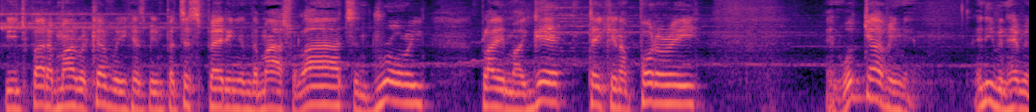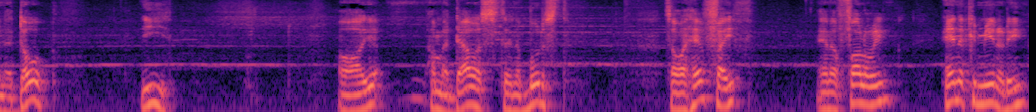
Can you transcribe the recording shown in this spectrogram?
Huge part of my recovery has been participating in the martial arts and drawing, playing my git, taking up pottery, and wood carving, and even having a dog. Yeah. Oh, yeah. I'm a Taoist and a Buddhist. So I have faith and a following and a community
